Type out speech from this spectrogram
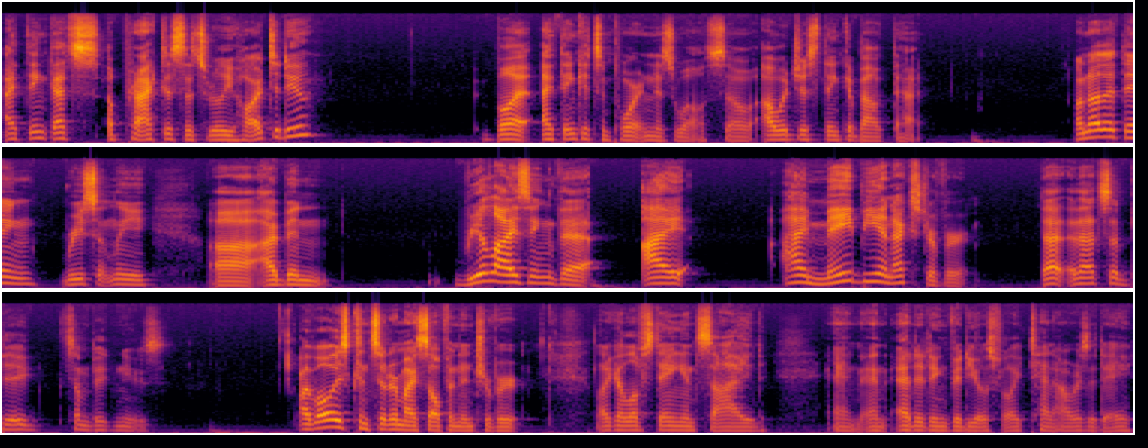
I think that's a practice that's really hard to do but I think it's important as well. So I would just think about that. Another thing recently, uh, I've been realizing that I I may be an extrovert. That that's a big some big news. I've always considered myself an introvert. Like I love staying inside and and editing videos for like 10 hours a day.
